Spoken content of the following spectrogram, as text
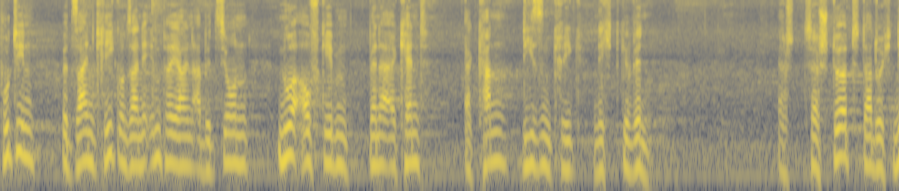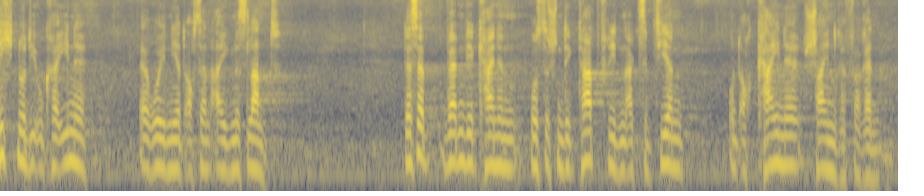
Putin wird seinen Krieg und seine imperialen Ambitionen nur aufgeben, wenn er erkennt, er kann diesen Krieg nicht gewinnen. Er zerstört dadurch nicht nur die Ukraine, er ruiniert auch sein eigenes Land. Deshalb werden wir keinen russischen Diktatfrieden akzeptieren und auch keine Scheinreferenden.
